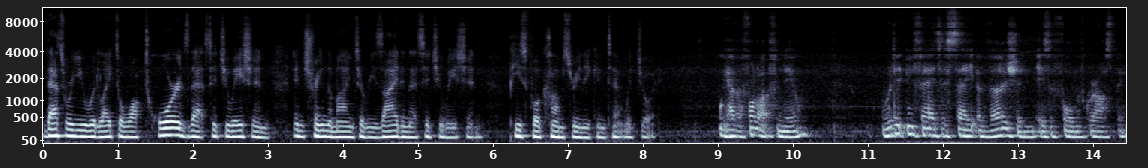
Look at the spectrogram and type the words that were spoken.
that's where you would like to walk towards that situation and train the mind to reside in that situation, peaceful, calm, serene, and content with joy. We have a follow up from Neil. Would it be fair to say aversion is a form of grasping?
